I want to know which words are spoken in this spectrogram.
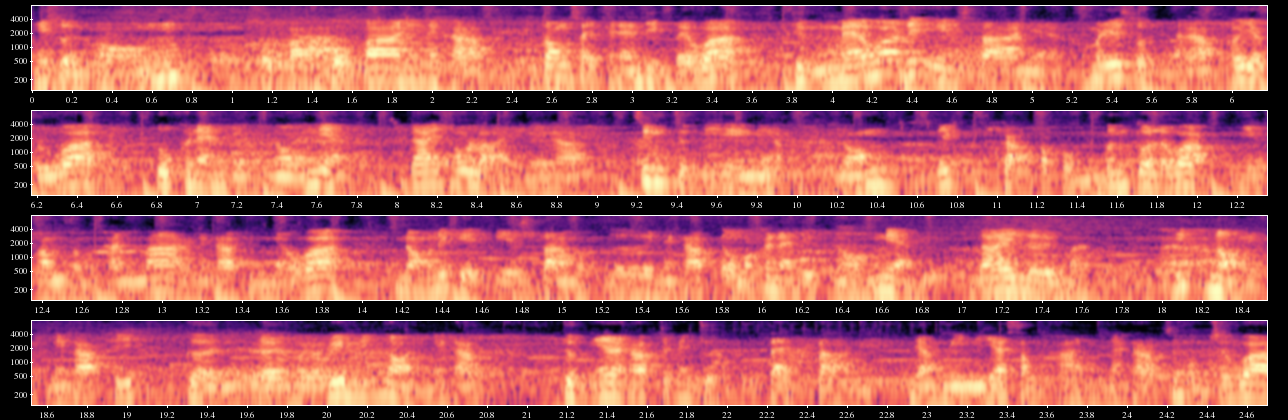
ในส่วนของ COPA โคป้านี่นะครับต้องใส่คะแนนดิบไปว่า ถึงแม้ว่าได้ A star เนี่ยเขาไม่ได้สนนะครับเขาอยากรู้ว่าตัวคะแนนดิบน้องเนี่ยได้เท่าไหร่นะครับซึ่งจุดนี้เองเนี่ยน้องได้กล่าวกับผมเบื้องต้นแล้วว่ามีความสำคัญมากนะครับถึงแม้ว่าน้องได้เกรด A star หมดเลยนะครับแต่ว่าคะแนนดิบน้องเนี่ยได้เลยมานิดหน่อยนะครับที่เกินเลยบริเวณนิดหน่อยนะครับจุดนี้นะครับจะเป็นจุดแตกต่างอย่างมีนัยสำคัญนะครับ ซึ่งผมเชื่อว่า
